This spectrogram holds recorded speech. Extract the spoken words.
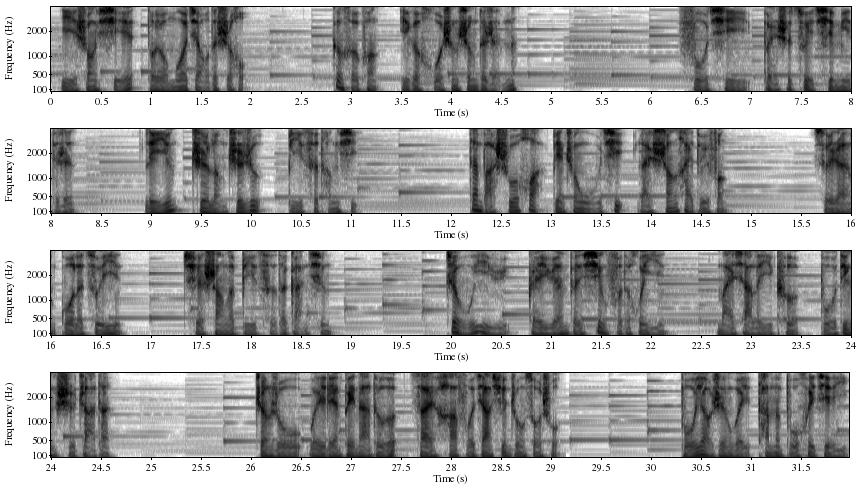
一双鞋都有磨脚的时候，更何况一个活生生的人呢？夫妻本是最亲密的人，理应知冷知热，彼此疼惜。但把说话变成武器来伤害对方，虽然过了嘴瘾，却伤了彼此的感情。这无异于给原本幸福的婚姻埋下了一颗不定时炸弹。正如威廉·贝纳德在《哈佛家训》中所说：“不要认为他们不会介意，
